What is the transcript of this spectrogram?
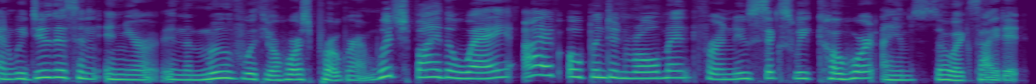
And we do this in, in your, in the move with your horse program, which by the way, I've opened enrollment for a new six week cohort. I am so excited.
